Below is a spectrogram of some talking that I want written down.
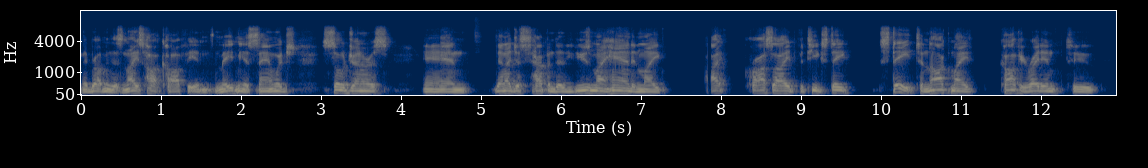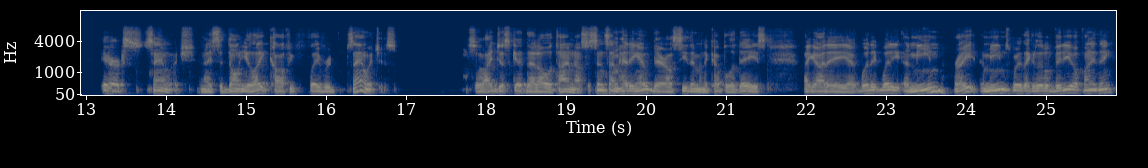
They brought me this nice hot coffee and made me a sandwich. So generous and then I just happened to use my hand in my cross-eyed fatigue state state to knock my coffee right into Eric's sandwich. And I said, "Don't you like coffee flavored sandwiches?" So I just get that all the time now. So since I'm heading out there, I'll see them in a couple of days. I got a uh, what what a meme, right? A meme's where like a little video, funny thing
